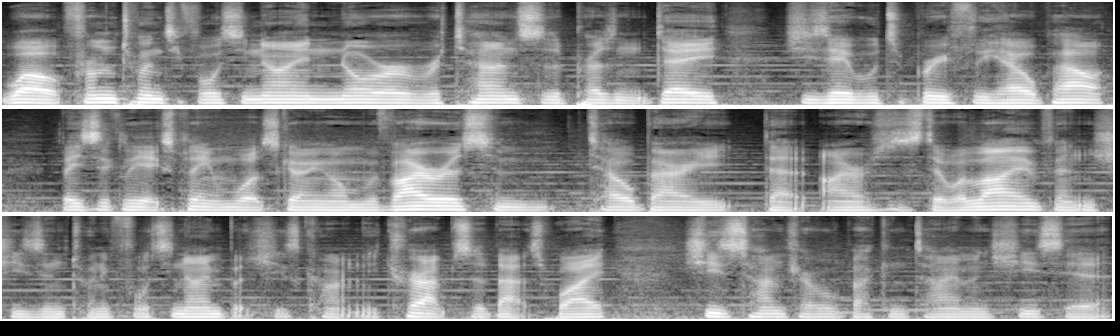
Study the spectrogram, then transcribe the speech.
Well, from 2049, Nora returns to the present day. She's able to briefly help out, basically explain what's going on with Iris and tell Barry that Iris is still alive and she's in 2049 but she's currently trapped so that's why she's time traveled back in time and she's here.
